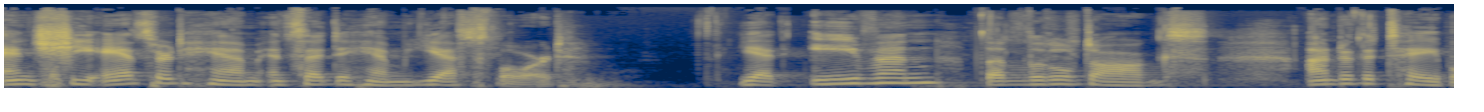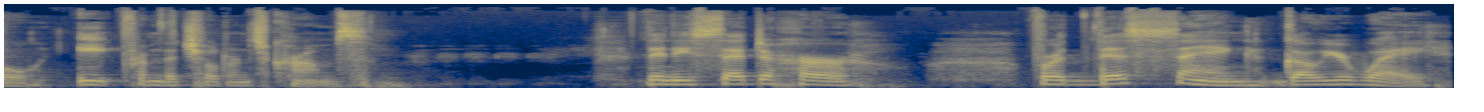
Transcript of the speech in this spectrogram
And she answered him and said to him, Yes, Lord. Yet even the little dogs under the table eat from the children's crumbs. Then he said to her, For this saying, go your way.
